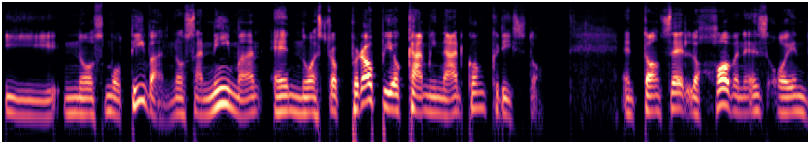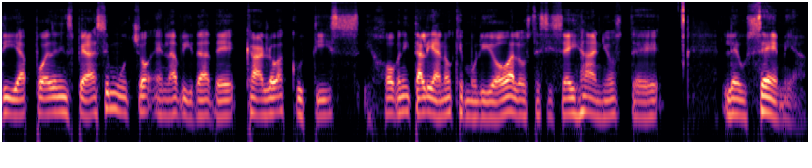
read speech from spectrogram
y nos motivan, nos animan en nuestro propio caminar con Cristo. Entonces los jóvenes hoy en día pueden inspirarse mucho en la vida de Carlo Acutis, joven italiano que murió a los 16 años de leucemia.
